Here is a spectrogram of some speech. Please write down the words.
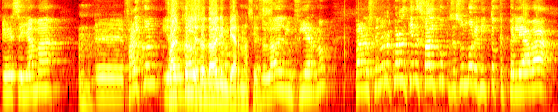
eh, se llama eh, Falcon y Falcon y el Soldado del Invierno, así el es. Soldado del Infierno. Para los que no recuerdan quién es Falcon, pues es un morenito que peleaba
